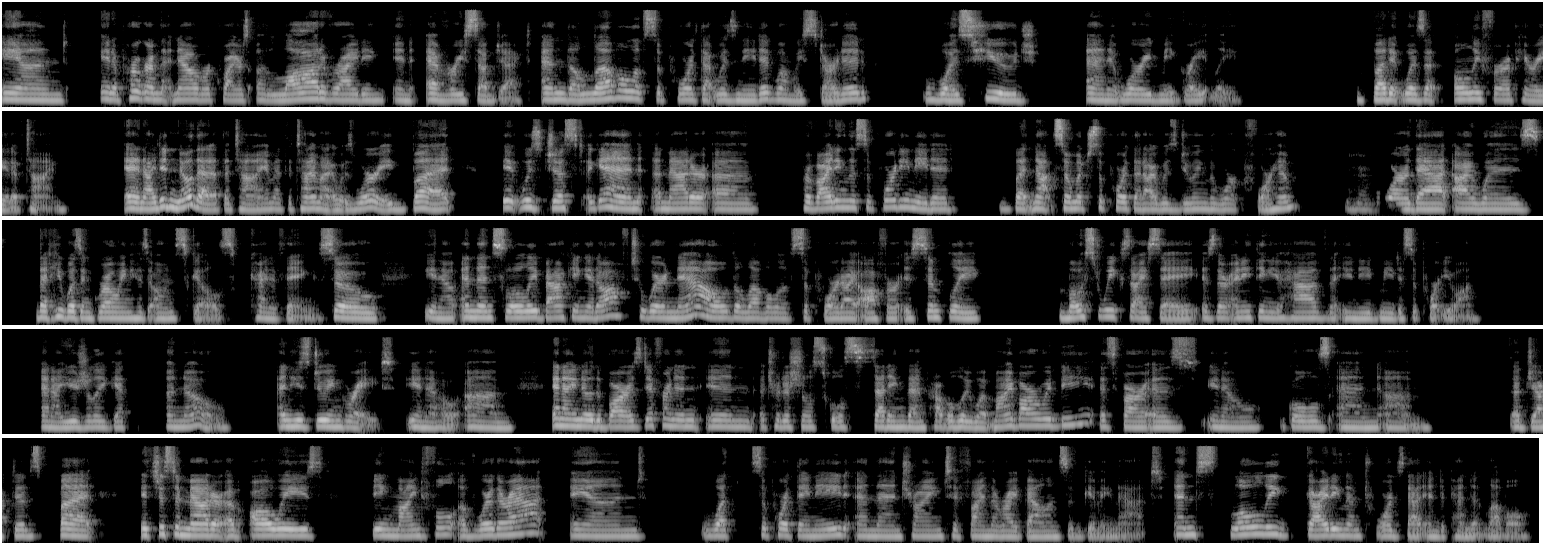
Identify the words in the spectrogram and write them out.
And in a program that now requires a lot of writing in every subject. And the level of support that was needed when we started was huge and it worried me greatly. But it was a, only for a period of time. And i didn't know that at the time at the time i was worried but it was just again a matter of providing the support he needed but not so much support that I was doing the work for him mm-hmm. or that I was that he wasn't growing his own skills kind of thing. So, you know, and then slowly backing it off to where now the level of support I offer is simply most weeks I say, is there anything you have that you need me to support you on? And I usually get a no. And he's doing great, you know. Um, and I know the bar is different in in a traditional school setting than probably what my bar would be as far as you know goals and um, objectives. But it's just a matter of always being mindful of where they're at and what support they need and then trying to find the right balance of giving that and slowly guiding them towards that independent level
